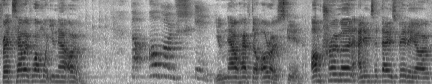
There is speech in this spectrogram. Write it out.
Fred, tell everyone what you now own. The Oro skin. You now have the Oro skin. I'm TRUMAnn and in today's video,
